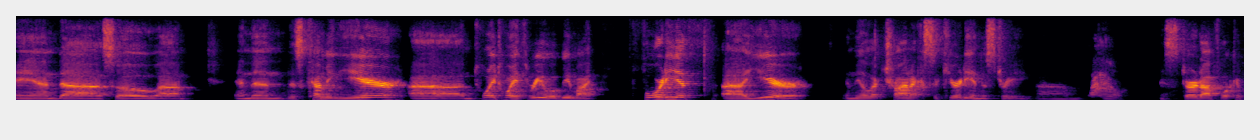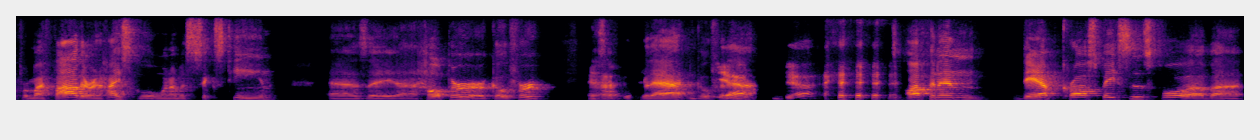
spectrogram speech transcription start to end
And uh, so, um, and then this coming year, uh, 2023 will be my 40th uh, year in the electronic security industry. Um, wow. I started off working for my father in high school when I was 16 as a uh, helper or gopher. And uh-huh. so go for that and go for yeah. that. Yeah. often in damp crawl spaces full of uh,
